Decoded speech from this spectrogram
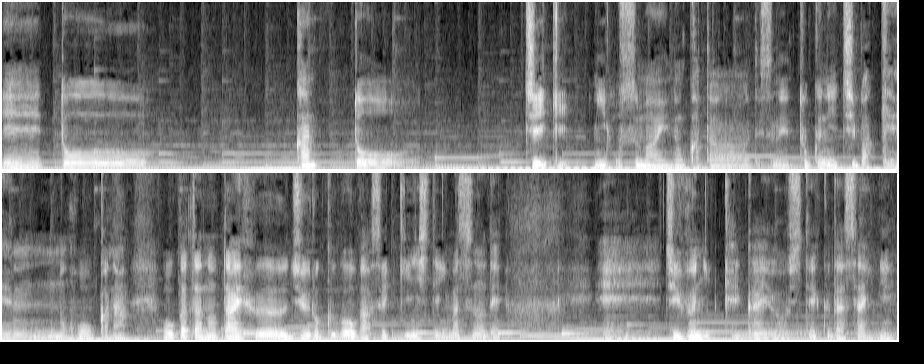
えっ、と関東地域にお住まいの方ですね。特に千葉県の方かな。大型の台風16号が接近していますので、えー、十分に警戒をしてくださいね。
